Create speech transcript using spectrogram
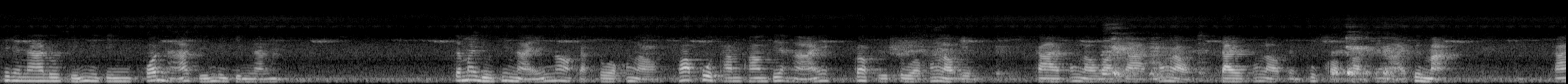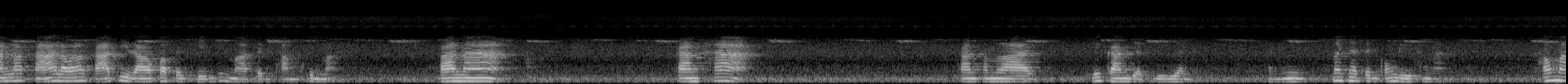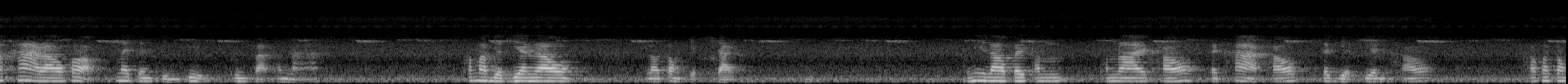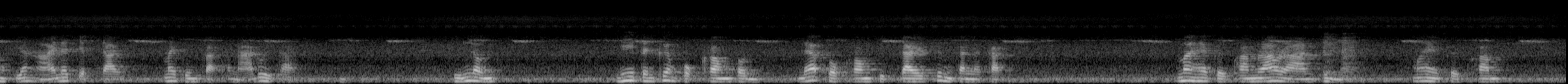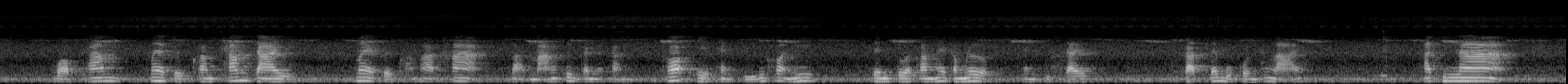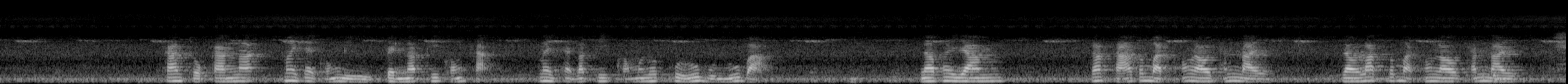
พิจารณาดูศีลจริงๆค้นหาศีลจริง ๆ นั้น จะไม่อยู่ที่ไหนนอกจากตัวของเรา เพราะพูดทำความเสียหายก็คือตัวของเราเอง กายของเราวาจาของเราใจของเราเป็นผู้ก่อความเสียหายขึ้นมา การรักษาเรารักษาที่เราก็เป็นศีลขึ้นมาเป็นธรรมขึ้นมาปานา การฆ่า การทำลายหรือการเบียดเบียน อันนี้ไม่ใช่เป็นของดีทั้งนั้นเขามาฆ่าเราก็ไม่เป็นสิ่งที่พึงปรารถนาเขามาเบียดเบียนเรา เราต้องเจ็บใจทีนี้เราไปทำ ทำลายเขาไปฆ่าเขาไปเบียดเบียนเขาเขาก็ต้องเสียหายและเจ็บใจ ไม่พึงปรารถนาด้วยกันถึงเรานี่เป็นเครื่องปกครองตนและปกครองจิตใจซึ่งกันและกันไม่ให้เกิดความร้าวรานขึ้นมาไม่ให้เกิดความบอบช้ำไม่ให้เกิดความช้ำใจ ไม่ให้เกิดความอาฆาตบาดหมางซึ่งกันและกัน เพราะเหตุแห่งศีลข้อนี้ เป็นตัวทำให้กำเริบแห่งจิตใจสัตว์และบุคคลทั้งหลาย อาทินา การโศกการละไม่ใช่ของดี เป็นลัทธิของสัตว์ ไม่ใช่ลัทธิของมนุษย์ผู้รู้บุญรู้บาปเราพยายามรักษาสมบัติของเราชั้นใด เรารักสมบัติของเราชั้นใด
